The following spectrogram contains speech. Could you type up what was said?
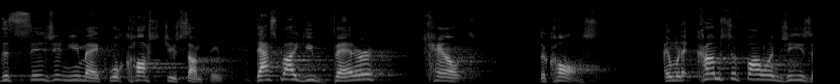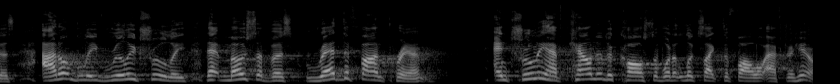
decision you make will cost you something. That's why you better count the cost. And when it comes to following Jesus, I don't believe really truly that most of us read the fine print and truly have counted the cost of what it looks like to follow after him.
